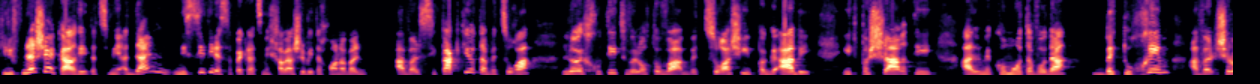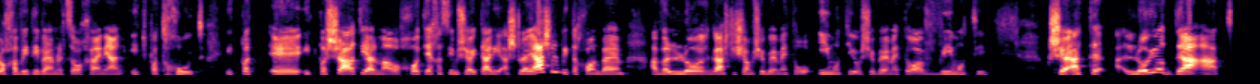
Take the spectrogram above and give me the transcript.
כי לפני שהכרתי את עצמי, עדיין ניסיתי לספק לעצמי חוויה של ביטחון, אבל, אבל סיפקתי אותה בצורה לא איכותית ולא טובה, בצורה שהיא פגעה בי. התפשרתי על מקומות עבודה בטוחים, אבל שלא חוויתי בהם לצורך העניין התפתחות. התפ... אה, התפשרתי על מערכות יחסים שהייתה לי אשליה של ביטחון בהם, אבל לא הרגשתי שם שבאמת רואים אותי או שבאמת אוהבים אותי. כשאת לא יודעת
